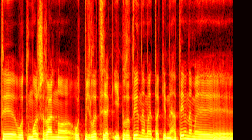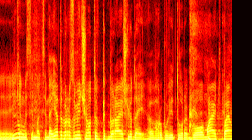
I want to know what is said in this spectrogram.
ти от можеш реально от поділитися як і позитивними, так і негативними е, якимись емоціями. Ну, Я тебе розумію, чого ти підбираєш людей в групові тури, бо мають пев,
